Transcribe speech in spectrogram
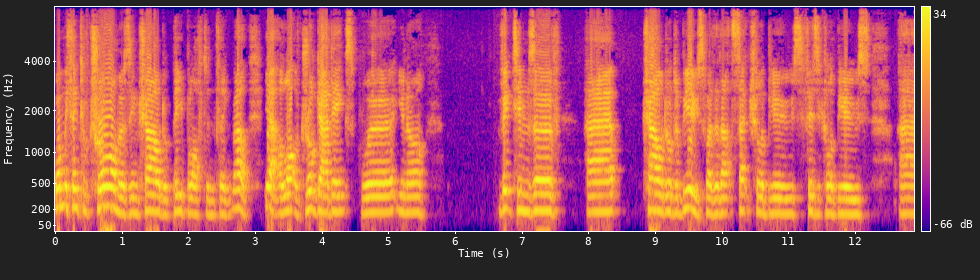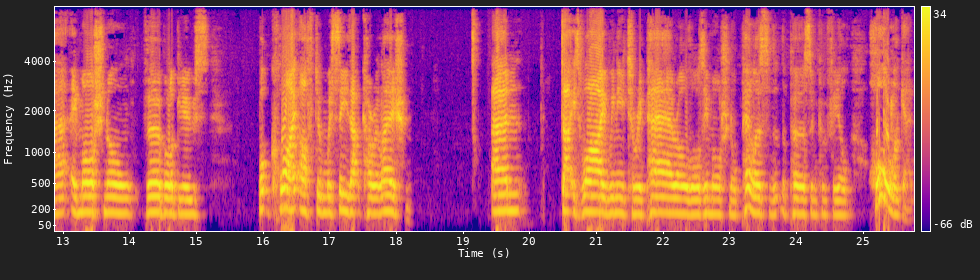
when we think of traumas in childhood, people often think, well, yeah, a lot of drug addicts were, you know, victims of uh, childhood abuse, whether that's sexual abuse, physical abuse, uh, emotional, verbal abuse, but quite often we see that correlation. And that is why we need to repair all those emotional pillars so that the person can feel whole again.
